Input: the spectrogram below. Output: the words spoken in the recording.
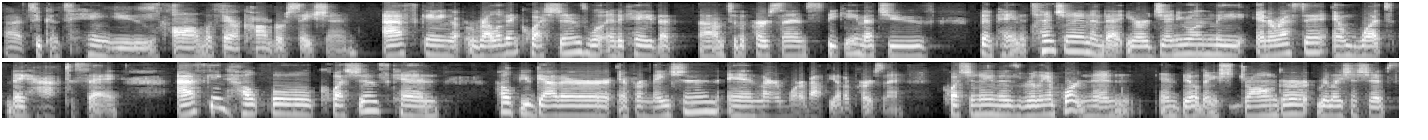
uh, to continue on with their conversation. Asking relevant questions will indicate that um, to the person speaking that you've been paying attention and that you're genuinely interested in what they have to say. Asking helpful questions can help you gather information and learn more about the other person. Questioning is really important in, in building stronger relationships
